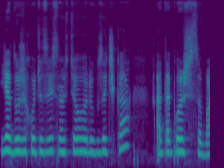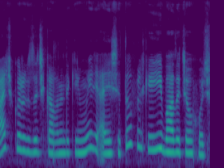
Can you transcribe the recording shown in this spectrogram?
Я дуже хочу, звісно, з цього рюкзачка, а також собачку рюкзачка. Вони такі милі, а ще туфельки і багато чого хочу.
